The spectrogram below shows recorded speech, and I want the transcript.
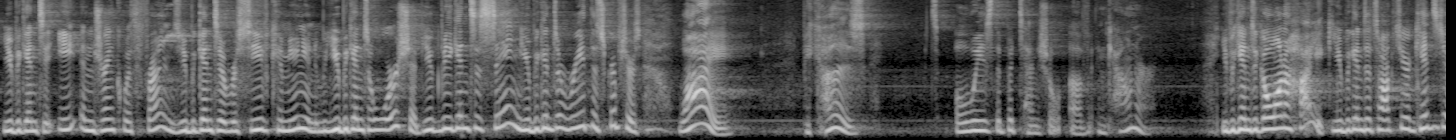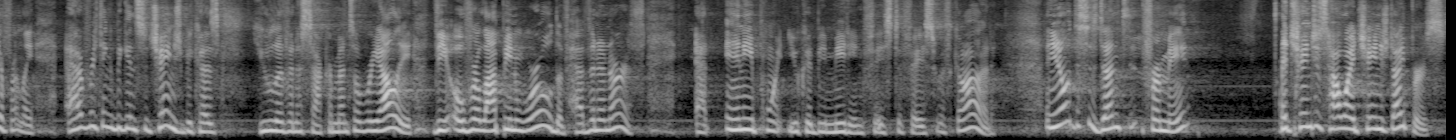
you begin to eat and drink with friends, you begin to receive communion, you begin to worship, you begin to sing, you begin to read the scriptures. Why? Because it's always the potential of encounter. You begin to go on a hike. You begin to talk to your kids differently. Everything begins to change because you live in a sacramental reality, the overlapping world of heaven and earth. At any point, you could be meeting face to face with God. And you know what this has done for me? It changes how I change diapers.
